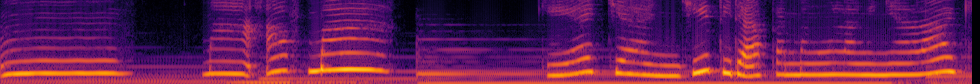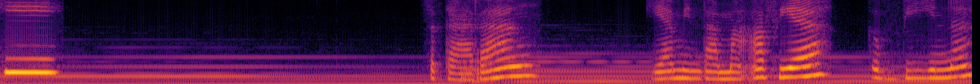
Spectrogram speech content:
Hmm, maaf, Ma. Kia janji tidak akan mengulanginya lagi. Sekarang Kia minta maaf ya ke Bina.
